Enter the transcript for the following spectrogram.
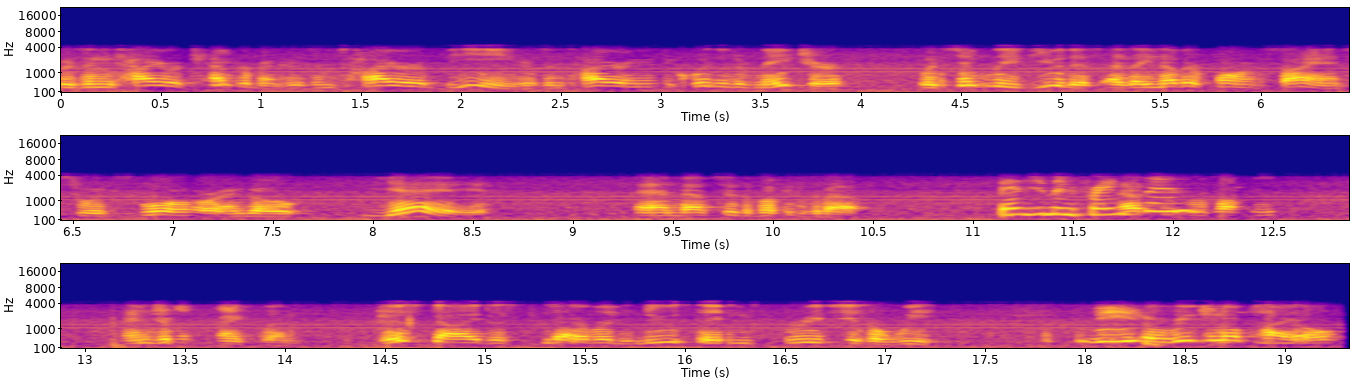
whose entire temperament, whose entire being, whose entire inquisitive nature would simply view this as another form of science to explore and go, yay! And that's who the book is about. Benjamin Franklin? Benjamin Franklin. This guy just discovered new things three days a week. The original title,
